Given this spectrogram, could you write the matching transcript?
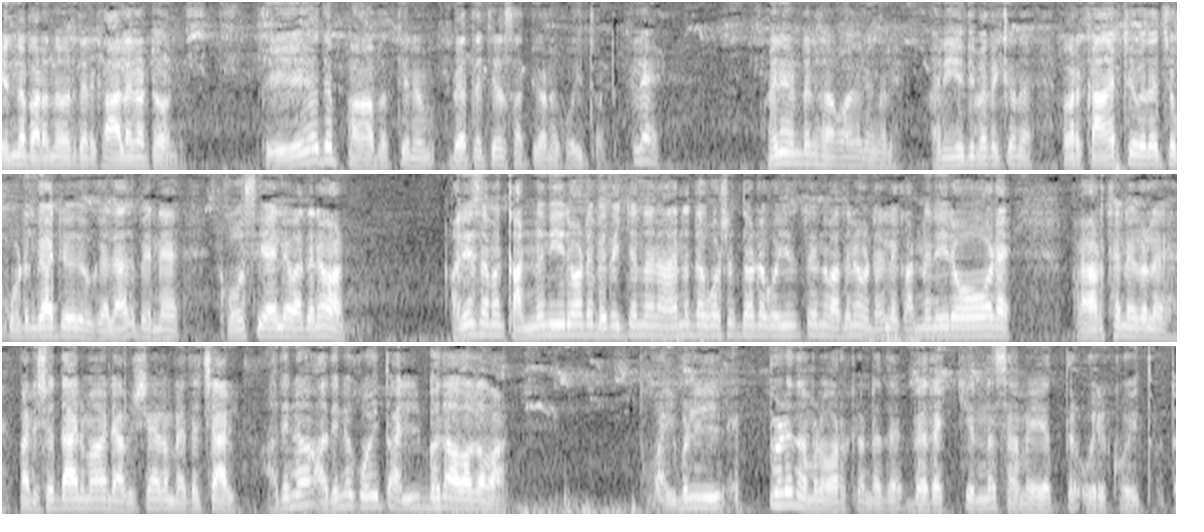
എന്ന് പറഞ്ഞ ഒരു കാലഘട്ടമുണ്ട്. ഏത് പാപത്തിനും വിതച്ച സത്യമാണ് കൊയ്ത്തുണ്ട് അല്ലേ? അങ്ങനെയുണ്ട് സഹോദരങ്ങളെ. അനീതി വിതയ്ക്കുന്ന അവർ കാറ്റ് വിതച്ച് കൊടുങ്കാറ്റ് ഗലാ പിന്നെ ഹോസിയായാലും വചനമാണ്. അതേസമയം കണ്ണുനീരോടെ വിതയ്ക്കുന്ന ആനന്ദഘോഷത്തോടെ കൊയ്ത്തെന്ന് വചനമുണ്ട് അല്ലേ? കണ്ണുനീരോടെ പ്രാർത്ഥനകൾ പരിശുദ്ധാത്മാവിന്റെ അഭിഷേകം വിതച്ചാൽ അതിന് അതിന് കൊയ്ത്ത് അത്ഭുതാവകമാണ്. ബൈബിളിൽ എപ്പോഴും നമ്മൾ ഓർക്കേണ്ടത് വിതയ്ക്കുന്ന സമയത്ത് ഒരു കൊയ്ത്തുണ്ട്.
